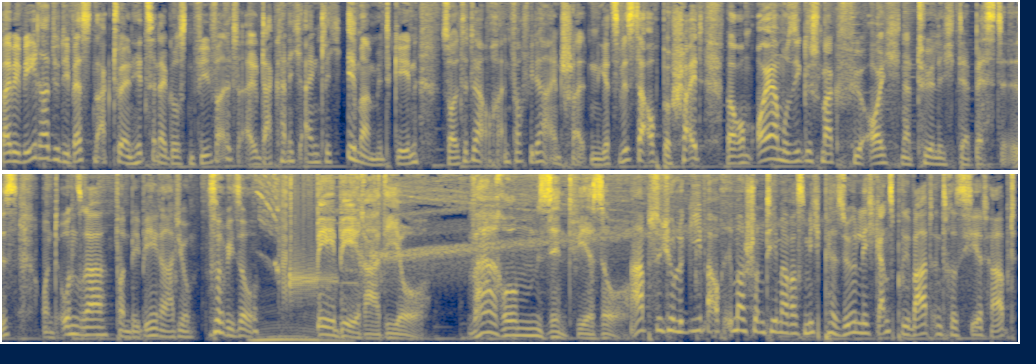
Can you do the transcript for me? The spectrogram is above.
Bei BB Radio die besten aktuellen Hits in der größten Vielfalt, äh, da kann ich eigentlich immer mitgehen. Solltet ihr auch einfach wieder einschalten. Jetzt wisst ihr auch Bescheid, warum euer Musikgeschmack für euch natürlich der beste ist. Und unserer von BB Radio sowieso. BB Radio. Warum sind wir so? Ah, Psychologie war auch immer schon ein Thema, was mich persönlich ganz privat interessiert hat.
